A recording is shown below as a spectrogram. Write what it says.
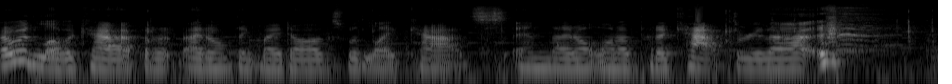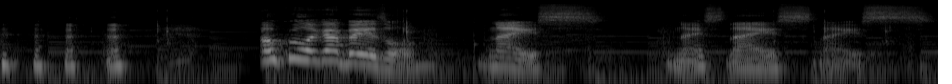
I would love a cat, but I don't think my dogs would like cats, and I don't want to put a cat through that. oh, cool, I got Basil. Nice. Nice, nice, nice.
